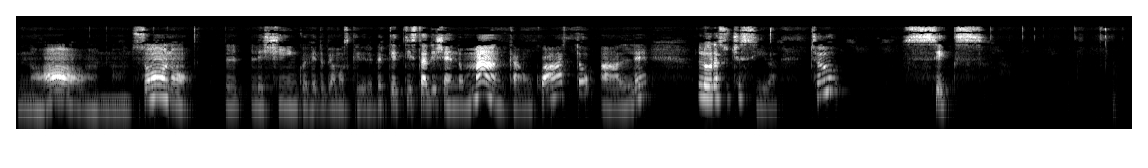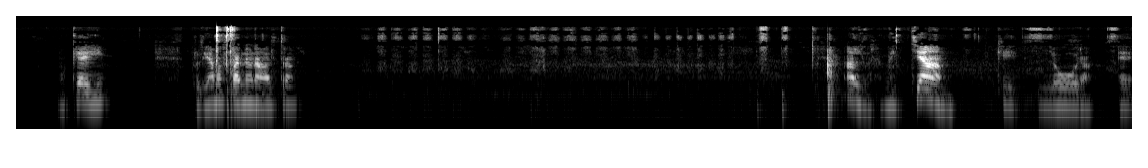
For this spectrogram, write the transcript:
no non sono le 5 che dobbiamo scrivere perché ti sta dicendo manca un quarto alle l'ora successiva. To 6 ok? Proviamo a farne un'altra. Allora mettiamo che l'ora è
